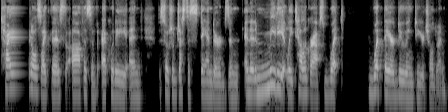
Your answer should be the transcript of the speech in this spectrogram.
titles like this, the Office of Equity and the Social Justice Standards, and and it immediately telegraphs what what they are doing to your children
